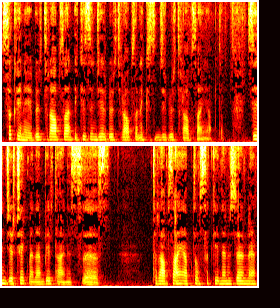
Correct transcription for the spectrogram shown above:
Sık iğneye bir trabzan, iki zincir, bir trabzan, iki zincir, bir trabzan yaptım. Zincir çekmeden bir tane e, trabzan yaptım sık iğnenin üzerine.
